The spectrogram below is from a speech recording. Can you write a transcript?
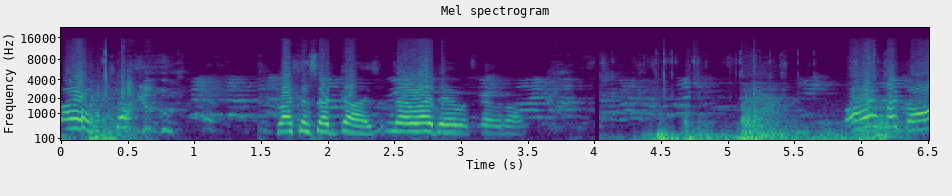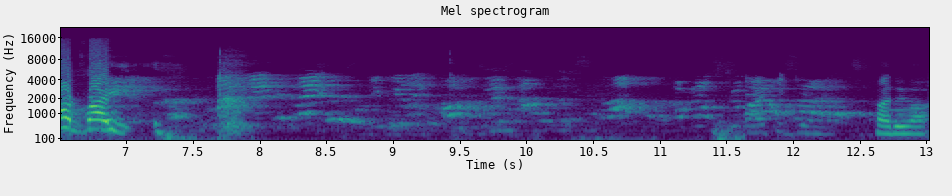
Oh, sorry. like I said, guys, no idea what's going on. Oh my god, right. How do I do that?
